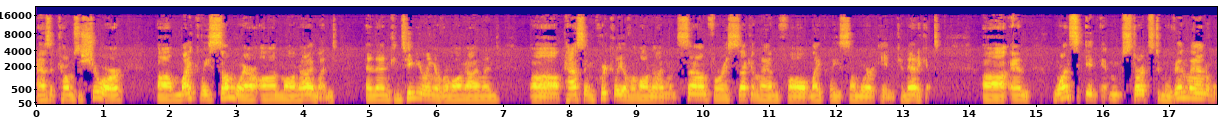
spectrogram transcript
as it comes ashore, uh, likely somewhere on Long Island, and then continuing over Long Island, uh, passing quickly over Long Island Sound for a second landfall, likely somewhere in Connecticut. Uh, and once it, starts to move inland,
